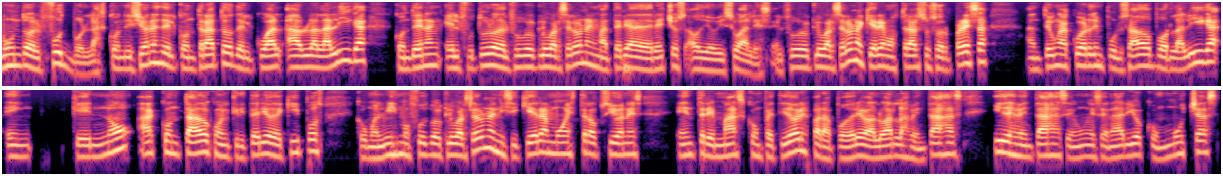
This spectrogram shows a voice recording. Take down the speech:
mundo del fútbol. Las condiciones del contrato del cual habla la liga condenan el futuro del Fútbol Club Barcelona en materia de derechos audiovisuales. El Fútbol Club Barcelona quiere mostrar su sorpresa ante un acuerdo impulsado por la liga en que no ha contado con el criterio de equipos como el mismo Fútbol Club Barcelona, ni siquiera muestra opciones entre más competidores para poder evaluar las ventajas y desventajas en un escenario con muchas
